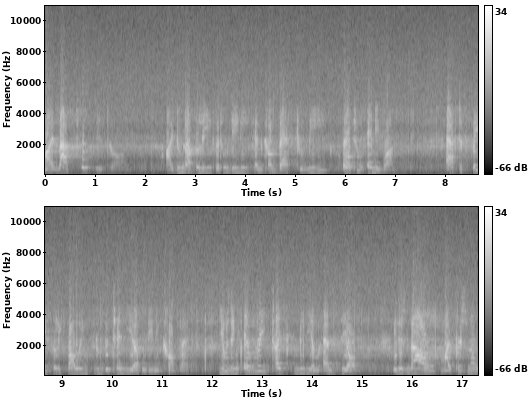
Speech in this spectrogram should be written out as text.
My last hope is gone. I do not believe that Houdini can come back to me or to anyone. After faithfully following through the 10-year Houdini compact, using every type, medium, and seance, it is now my personal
